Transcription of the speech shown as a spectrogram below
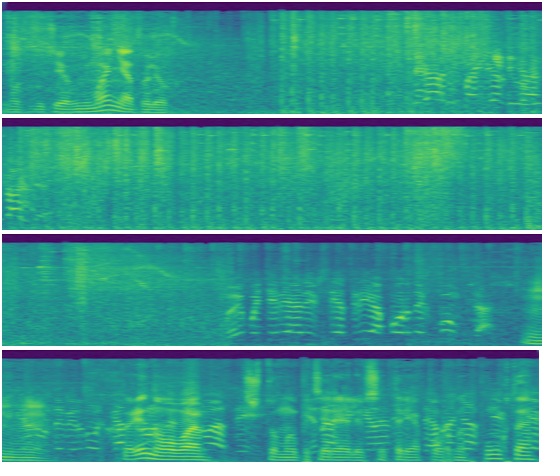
Может быть, я внимание отвлек? Контроль Хреново, что мы потеряли все три опорных пункта.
